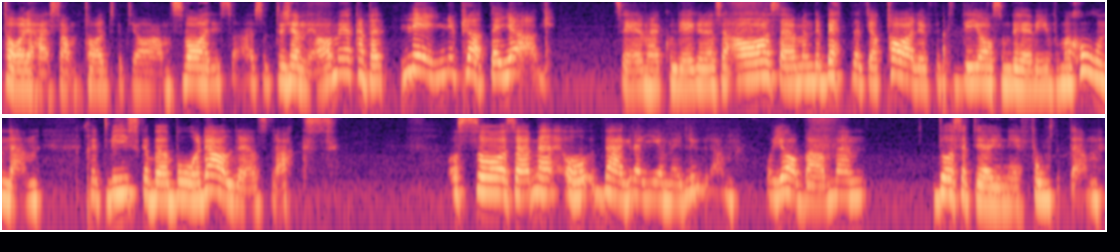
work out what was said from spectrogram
ta det här samtalet för att jag är ansvarig. Så, här. så då kände jag, ja men jag kan ta, nej nu pratar jag. Säger de här kollegorna. Så ja, så här, men det är bättre att jag tar det för att det är jag som behöver informationen. För att vi ska börja båda alldeles strax. Och så, så här, men, och vägrar ge mig luren. Och jag bara, men då sätter jag ju ner foten.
